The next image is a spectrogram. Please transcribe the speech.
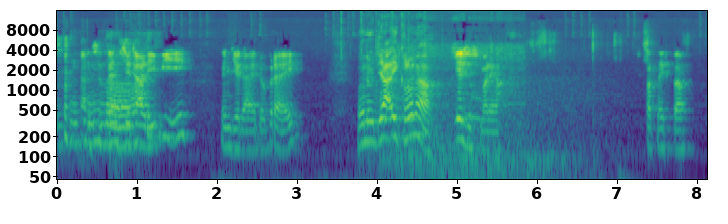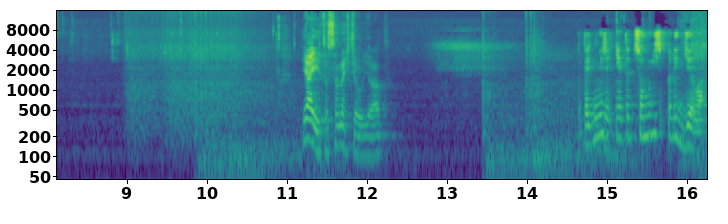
Mně se ten Jedi líbí. Ten Jedi je dobrý. On udělá i klona. Ježíš Maria. Špatný. Já jí, to jsem nechtěl udělat. A teď mi řekněte, co mojí spely dělají.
